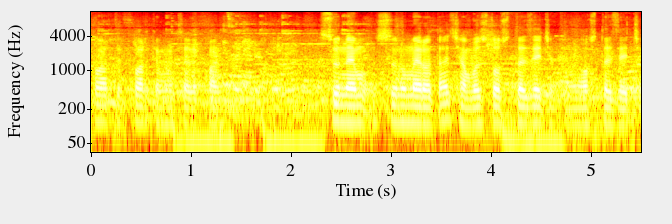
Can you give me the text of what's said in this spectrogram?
Foarte, foarte mulți elefanți. Sunt, nem- sunt numerotați și am văzut 110 până la 110.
